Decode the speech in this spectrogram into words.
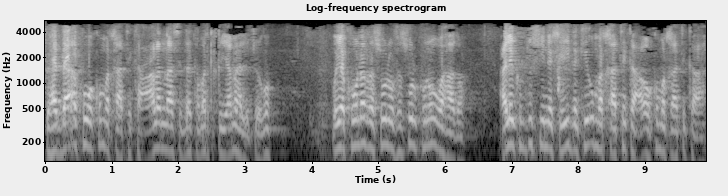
shuhadaaa kuwa ku markhaati kaca cala naasi dadka marka qiyaamaha la joogo. Wayakuuna rasuulu rasuulkuna u ahaado calaykum dushiina shahiidan kii u markhaati kaca oo ku markhaati kaca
